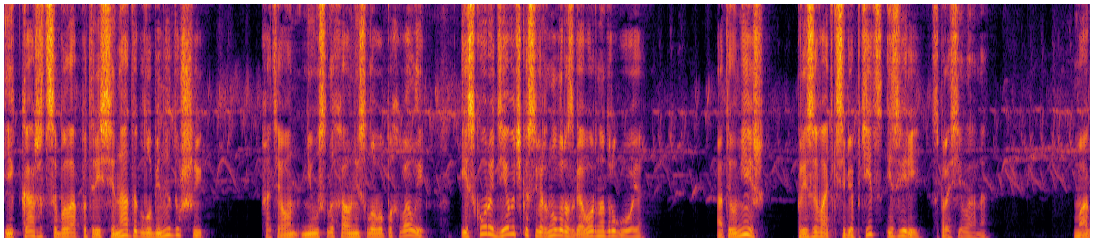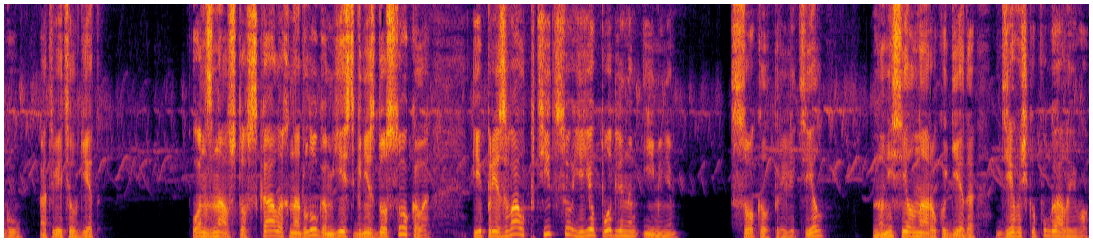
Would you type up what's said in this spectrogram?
и, кажется, была потрясена до глубины души, хотя он не услыхал ни слова похвалы, и скоро девочка свернула разговор на другое. «А ты умеешь призывать к себе птиц и зверей?» — спросила она. «Могу», — ответил Гет. Он знал, что в скалах над лугом есть гнездо сокола, и призвал птицу ее подлинным именем. Сокол прилетел, но не сел на руку Геда, девочка пугала его.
